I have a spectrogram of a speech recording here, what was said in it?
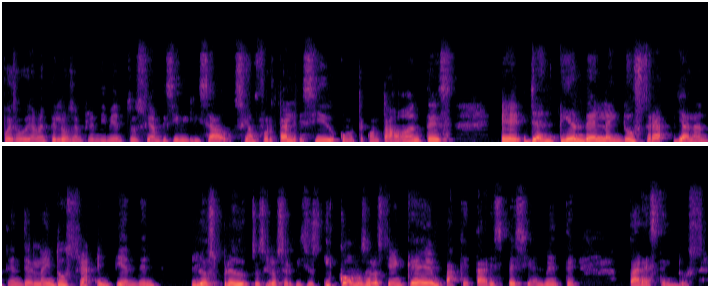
pues obviamente los emprendimientos se han visibilizado, se han fortalecido, como te contaba antes, eh, ya entienden la industria y al entender la industria entienden los productos y los servicios y cómo se los tienen que empaquetar especialmente para esta industria.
